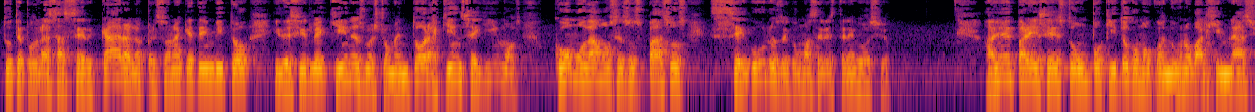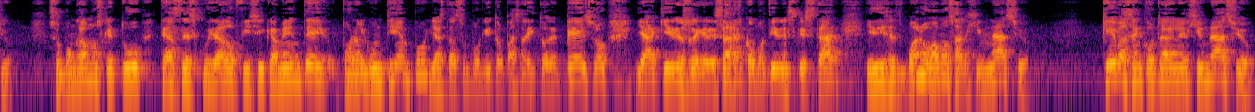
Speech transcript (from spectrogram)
tú te podrás acercar a la persona que te invitó y decirle quién es nuestro mentor, a quién seguimos, cómo damos esos pasos seguros de cómo hacer este negocio. A mí me parece esto un poquito como cuando uno va al gimnasio. Supongamos que tú te has descuidado físicamente por algún tiempo, ya estás un poquito pasadito de peso, ya quieres regresar a como tienes que estar y dices, bueno, vamos al gimnasio. ¿Qué vas a encontrar en el gimnasio?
